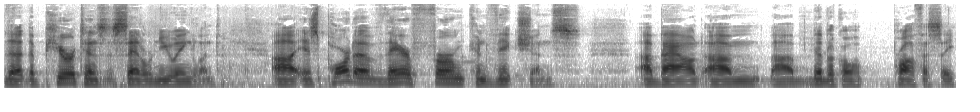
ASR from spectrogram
the, the Puritans that settled New England, uh, is part of their firm convictions about um, uh, biblical prophecy,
